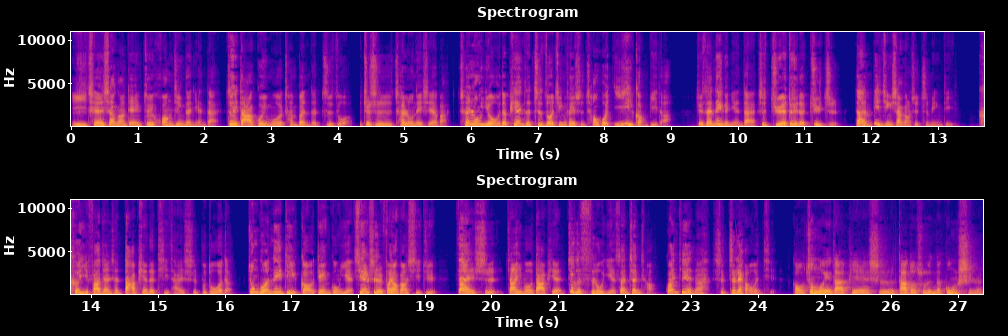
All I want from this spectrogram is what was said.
以前香港电影最黄金的年代，最大规模成本的制作就是成龙那些吧。成龙有的片子制作经费是超过一亿港币的，就在那个年代是绝对的巨制。但毕竟香港是殖民地。可以发展成大片的题材是不多的。中国内地搞电影工业，先是冯小刚喜剧，再是张艺谋大片，这个思路也算正常。关键呢是质量问题。搞重工业大片是大多数人的共识，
